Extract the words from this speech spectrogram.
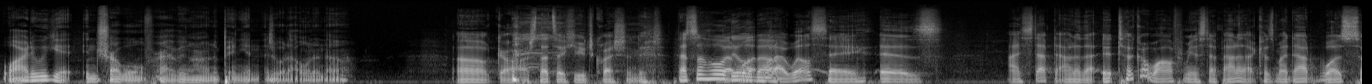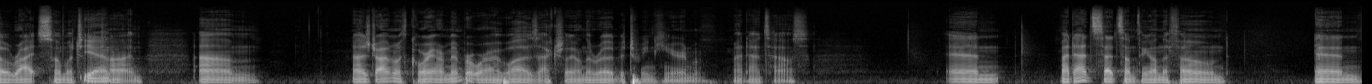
Why do we get in trouble for having our own opinion? Is what I want to know. oh gosh, that's a huge question, dude. That's the whole But deal what, about. what I will say is, I stepped out of that. It took a while for me to step out of that because my dad was so right so much of Yeah. the time. Um, I was driving with Corey. I remember where I was actually on the road between here and my dad's house. And my dad said something on the phone, and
